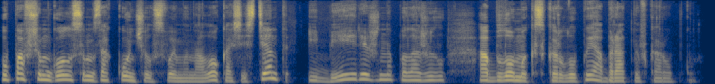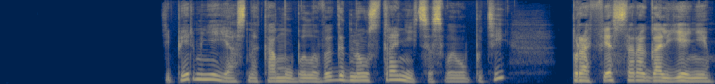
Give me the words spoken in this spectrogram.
упавшим голосом закончил свой монолог ассистент и бережно положил обломок скорлупы обратно в коробку. Теперь мне ясно, кому было выгодно устранить со своего пути профессора Гальени.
